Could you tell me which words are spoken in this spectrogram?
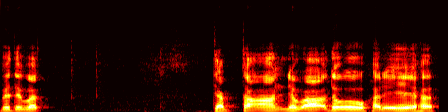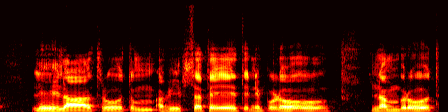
विधिवत। त्यक्तान्यवादो हरे लीला श्रोतुम अभिप्सते निपुणो नम्रोथ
